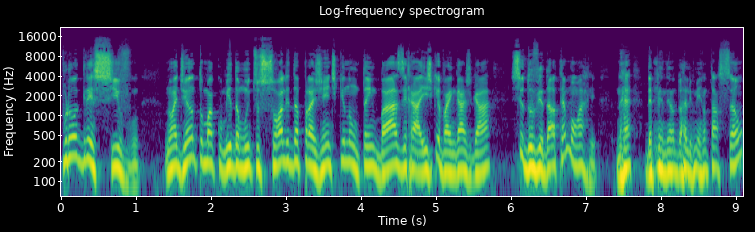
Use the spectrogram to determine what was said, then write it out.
progressivo. Não adianta uma comida muito sólida para gente que não tem base, raiz, que vai engasgar, se duvidar até morre, né? Dependendo da alimentação,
